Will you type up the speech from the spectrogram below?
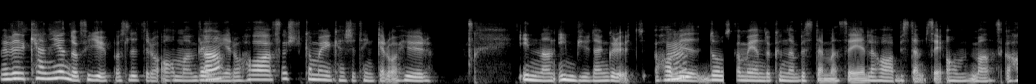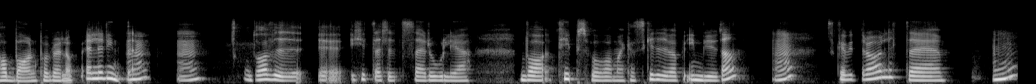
Men vi kan ju ändå fördjupa oss lite då om man Ja. väljer att ha, först kan man ju kanske tänka då hur innan inbjudan går ut, har Mm. vi, då ska man ju ändå kunna bestämma sig eller ha bestämt sig om man ska ha barn på bröllop eller inte. Mm. Mm. Och då har vi eh, hittat lite så roliga vad, tips på vad man kan skriva på inbjudan. Ska vi dra lite Mm.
